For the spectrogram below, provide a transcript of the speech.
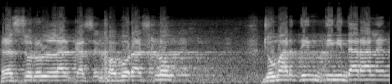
রাসূলুল্লাহর কাছে খবর আসলো জুমার দিন তিনি দাঁড়ালেন।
